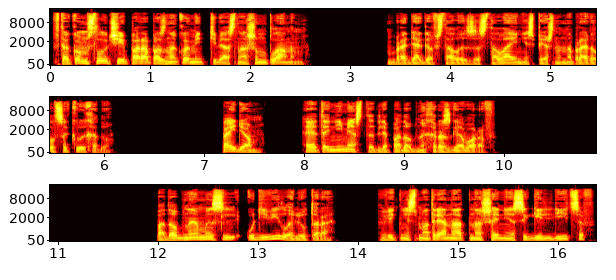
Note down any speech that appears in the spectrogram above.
В таком случае пора познакомить тебя с нашим планом». Бродяга встал из-за стола и неспешно направился к выходу. Пойдем. Это не место для подобных разговоров. Подобная мысль удивила Лютера, ведь, несмотря на отношения с игильдийцев,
